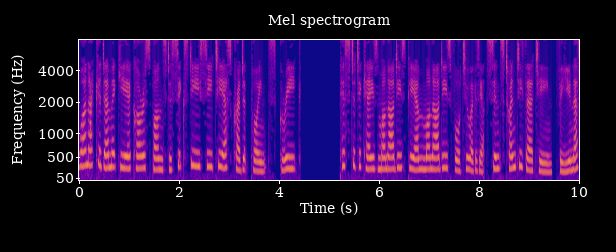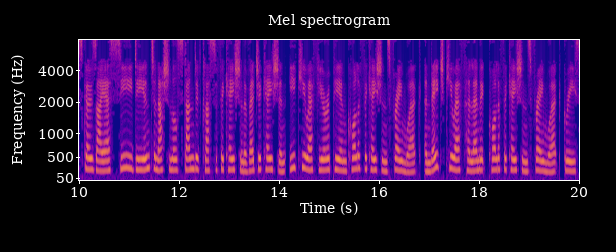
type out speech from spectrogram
One academic year corresponds to 60 ECTS credit points Greek, Pistatikes Monades PM Monades Fortuagazia since 2013, for UNESCO's ISCED International Standard Classification of Education, EQF European Qualifications Framework, and HQF Hellenic Qualifications Framework Greece,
